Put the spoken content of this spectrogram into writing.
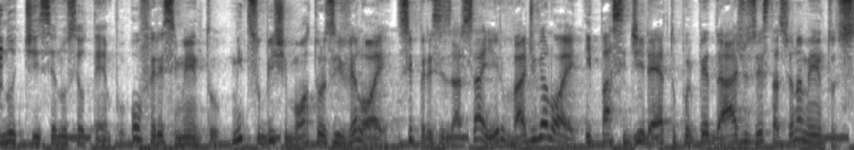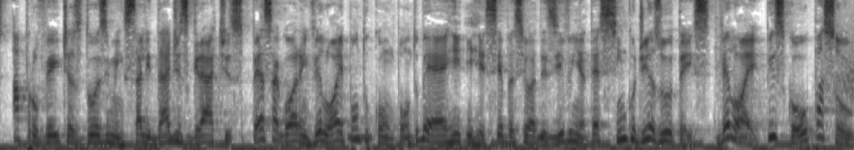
Notícia no seu tempo. Oferecimento: Mitsubishi Motors e Veloy. Se precisar sair, vá de Veloy e passe direto por pedágios e estacionamentos. Aproveite as 12 mensalidades grátis. Peça agora em veloy.com.br e receba seu adesivo em até 5 dias úteis. Veloy, piscou, passou.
